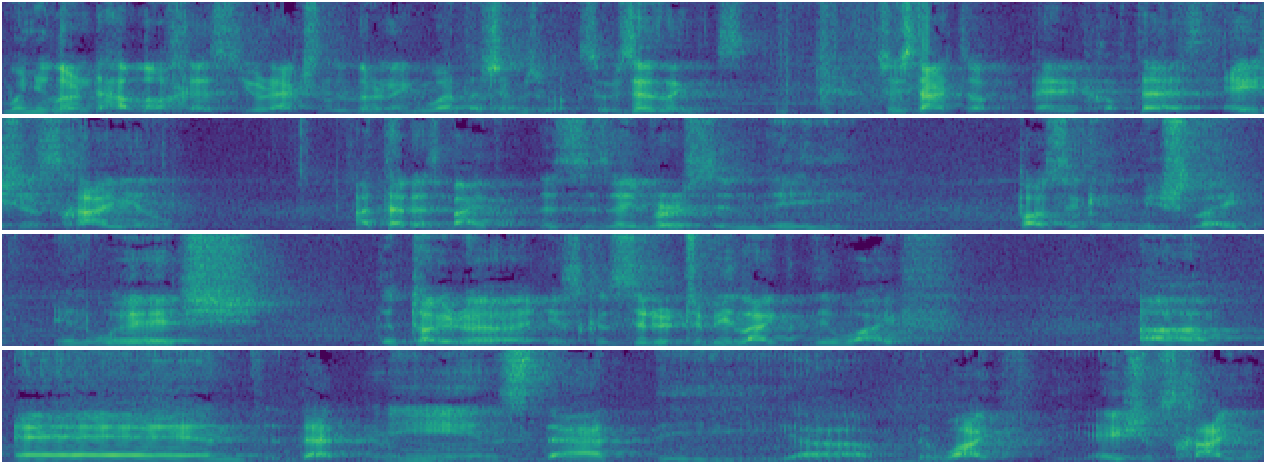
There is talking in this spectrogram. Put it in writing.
when you learn the halachas, you're actually learning what Hashem's will. So he says like this. So he starts off in Perik Chavtes, Eishes Chayil Ateres Bailo. This is a verse in the Pasuk in Mishlei, in which the Torah is considered to be like the wife. Uh, and that means that the, uh, the wife Eishes Chayil,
